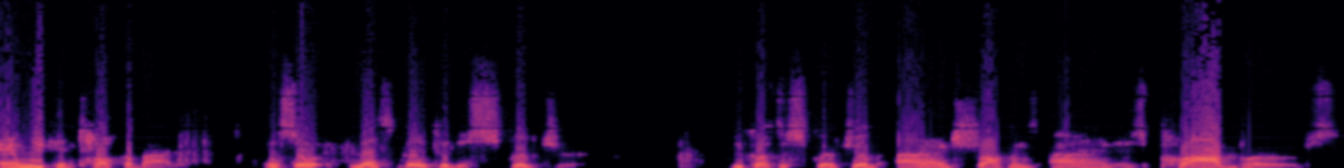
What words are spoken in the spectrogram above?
and we can talk about it. And so let's go to the scripture because the scripture of iron sharpens iron is Proverbs.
